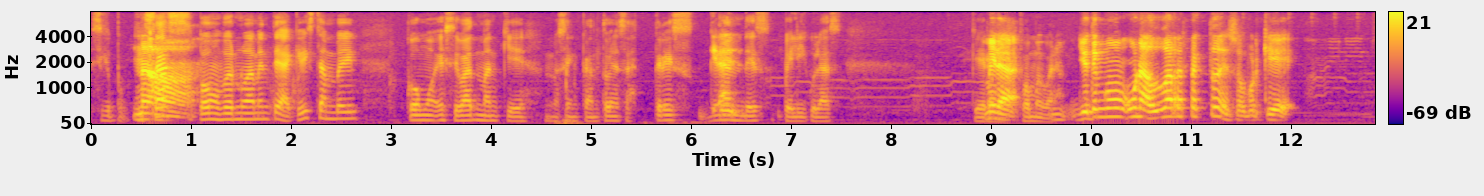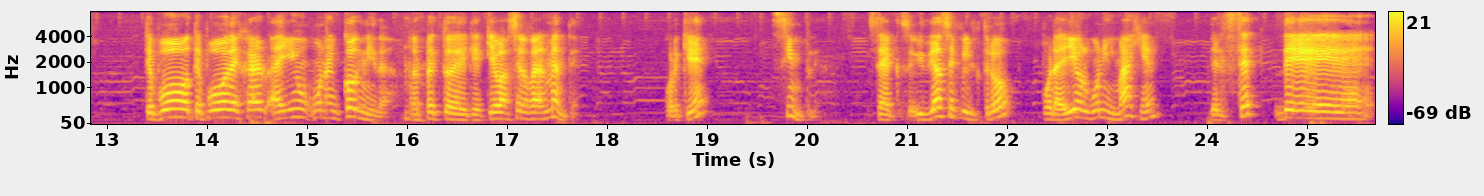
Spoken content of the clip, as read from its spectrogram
Así que No. quizás podamos ver nuevamente a Christian Bale como ese Batman que nos encantó en esas tres grandes películas. Que Mira, fue muy buena. yo tengo una duda respecto de eso, porque te puedo, te puedo dejar ahí un- una incógnita respecto de que qué va a ser realmente. ¿Por qué? Simple. O sea, hoy día se filtró por ahí alguna imagen del set de,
